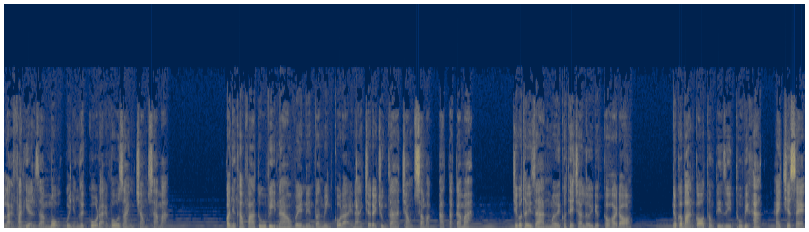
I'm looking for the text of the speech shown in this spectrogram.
lại phát hiện ra mộ của những người cổ đại vô danh trong sa mạc. Có những khám phá thú vị nào về nền văn minh cổ đại đang chờ đợi chúng ta trong sa mạc Atacama? Chỉ có thời gian mới có thể trả lời được câu hỏi đó. Nếu các bạn có thông tin gì thú vị khác, hãy chia sẻ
